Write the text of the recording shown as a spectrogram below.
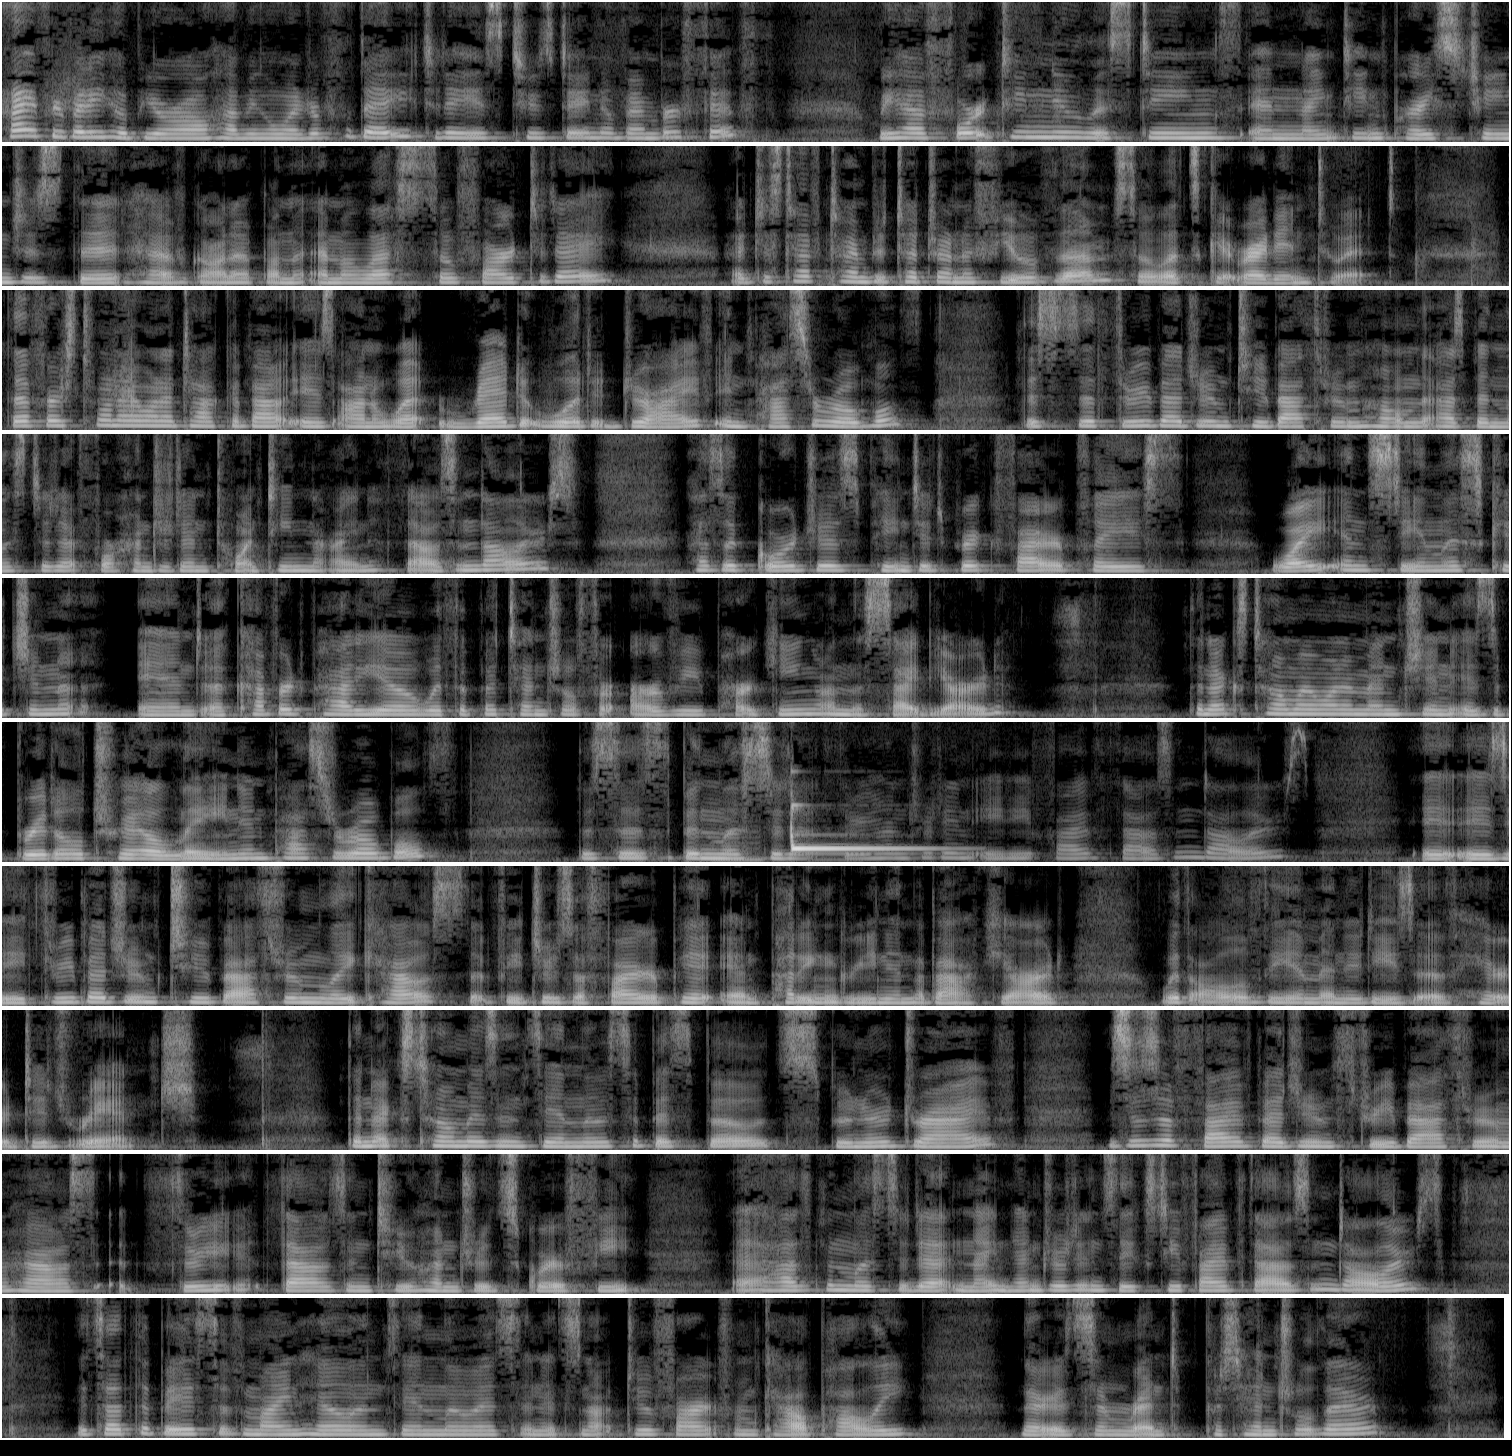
Hi, everybody. Hope you're all having a wonderful day. Today is Tuesday, November 5th. We have 14 new listings and 19 price changes that have gone up on the MLS so far today. I just have time to touch on a few of them, so let's get right into it. The first one I want to talk about is on Redwood Drive in Paso Robles. This is a three bedroom, two bathroom home that has been listed at $429,000. Has a gorgeous painted brick fireplace, white and stainless kitchen, and a covered patio with the potential for RV parking on the side yard. The next home I want to mention is Brittle Trail Lane in Paso Robles. This has been listed at $385,000. It is a three bedroom, two bathroom lake house that features a fire pit and putting green in the backyard with all of the amenities of Heritage Ranch. The next home is in San Luis Obispo, Spooner Drive. This is a five bedroom, three bathroom house, at 3,200 square feet. It has been listed at $965,000. It's at the base of Mine Hill in San Luis and it's not too far from Cal Poly. There is some rent potential there.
